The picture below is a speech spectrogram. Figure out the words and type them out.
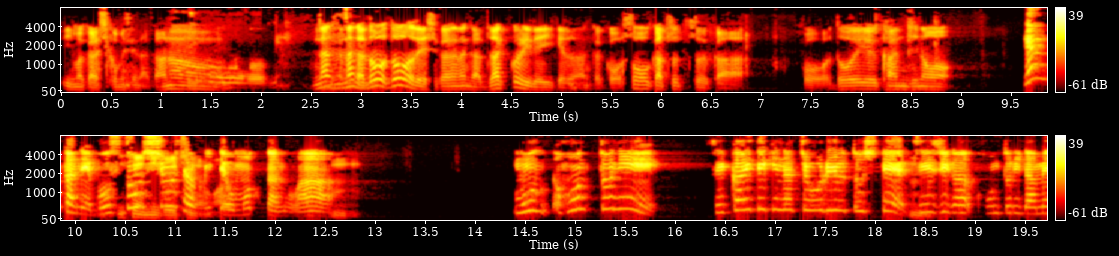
今から仕込みせなあかんなんか、なんかどう、どうでしたか？なんかざっくりでいいけど、なんかこう、総括っつうか、こう、どういう感じの、なんかね、ボストン視聴者を見て思ったのはう、ん。もう本当に世界的な潮流として政治が本当にダメ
